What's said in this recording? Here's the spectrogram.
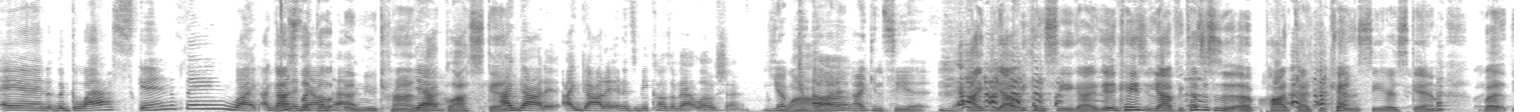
and the glass skin thing, like I got That's it like down a, a, new trend. Yeah, that glass skin. I got it. I got it, and it's because of that lotion. Yep, wow. you got um, it. I can see it. I yeah, we can see guys. In case yeah, because this is a, a podcast, you can't see her skin, but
